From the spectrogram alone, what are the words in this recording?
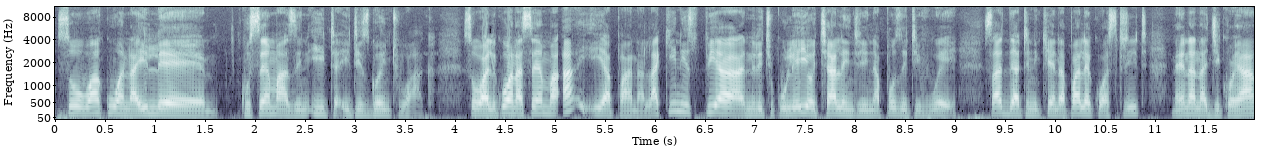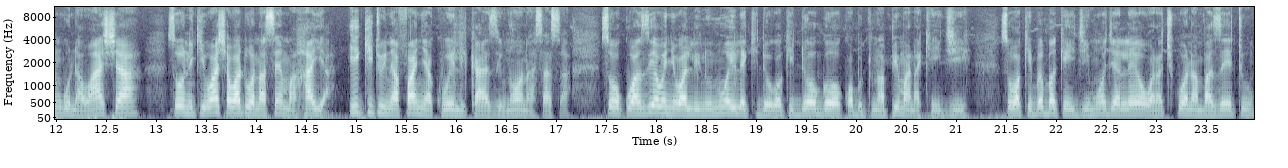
So wakuwa na ile kusema as in it, it is going to work. So walikuwa wanasema ah, hii hapana, lakini pia nilichukulia hiyo challenge in a positive way such that nikienda pale kwa street naenda na jiko yangu na washa so nikiwasha watu wanasema haya, hii kitu inafanya kweli kazi. Unaona sasa, so kuanzia wenye walinunua ile kidogo kidogo, kwa tunapima na kg, so wakibeba kg moja leo wanachukua namba zetu,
